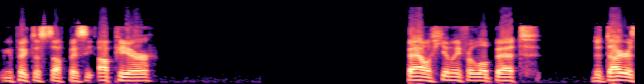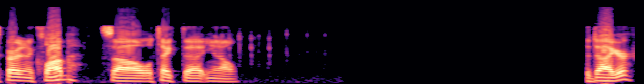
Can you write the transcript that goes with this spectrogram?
we can pick this stuff basically up here. Ban will heal me for a little bit. The dagger is better than a club, so we'll take the, you know, the dagger.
